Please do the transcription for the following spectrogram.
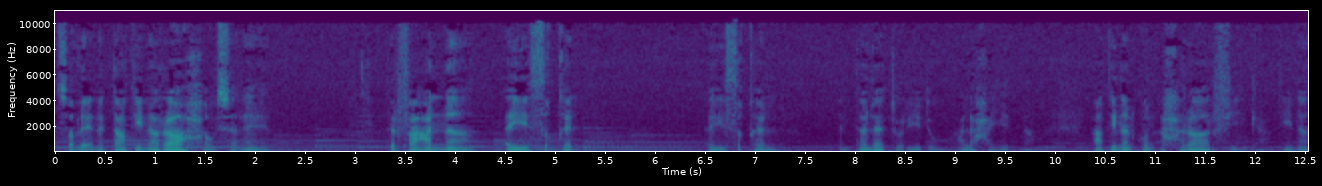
صلي إنك تعطينا راحة وسلام. ترفع عنا أي ثقل أي ثقل أنت لا تريده على حياتنا. أعطينا نكون أحرار فيك أعطينا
